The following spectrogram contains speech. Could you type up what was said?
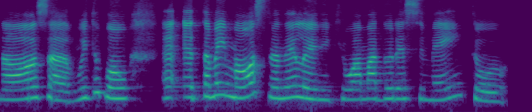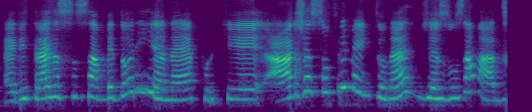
Nossa, muito bom. É, é, também mostra, né, Lene, que o amadurecimento, ele traz essa sabedoria, né? Porque haja sofrimento, né? Jesus amado.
